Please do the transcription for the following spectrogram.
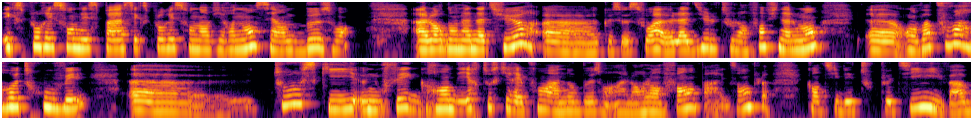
explorer son espace, explorer son environnement, c'est un besoin. Alors dans la nature, euh, que ce soit l'adulte ou l'enfant, finalement, on va pouvoir retrouver tout ce qui nous fait grandir, tout ce qui répond à nos besoins. Alors l'enfant, par exemple, quand il est tout petit, il va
